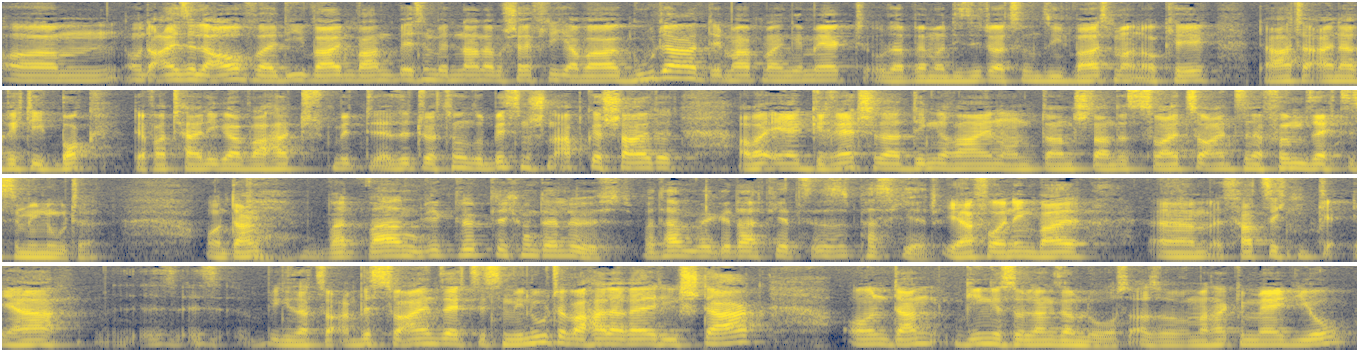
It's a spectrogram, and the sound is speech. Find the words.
Ähm, und Eisele auch, weil die beiden waren ein bisschen miteinander beschäftigt. Aber Guda, dem hat man gemerkt, oder wenn man die Situation sieht, weiß man, okay, da hatte einer richtig Bock. Der Verteidiger war halt mit der Situation so ein bisschen schon abgeschaltet, aber er grätschte das Ding rein und dann stand es 2 zu 1 in der 65. Minute. Und dann Was waren wir glücklich und erlöst? Was haben wir gedacht, jetzt ist es passiert? Ja, vor allen Dingen, weil ähm, es hat sich, ja, ist, wie gesagt, so bis zur 61. Minute war Halle relativ stark und dann ging es so langsam los. Also man hat gemerkt, jo,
